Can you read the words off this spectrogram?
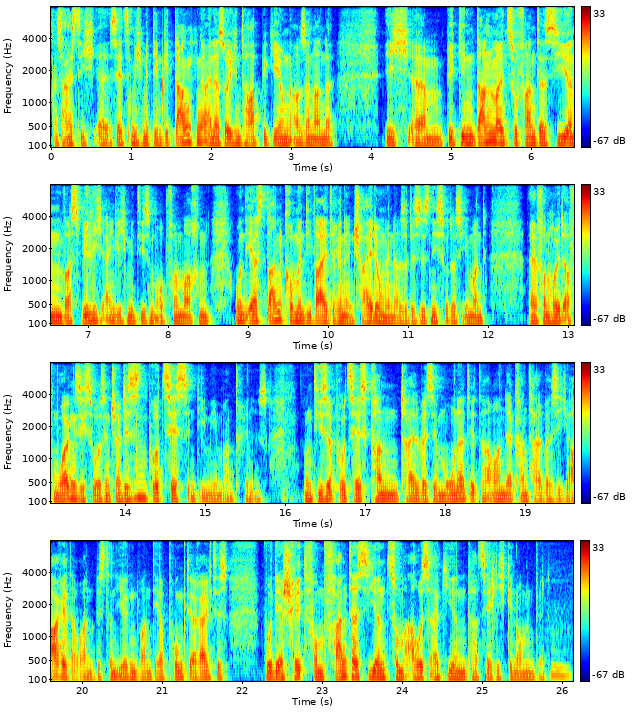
das heißt, ich äh, setze mich mit dem Gedanken einer solchen Tatbegehung auseinander. Ich ähm, beginne dann mal zu fantasieren, was will ich eigentlich mit diesem Opfer machen. Und erst dann kommen die weiteren Entscheidungen. Also das ist nicht so, dass jemand äh, von heute auf morgen sich sowas entscheidet. Das ist ein Prozess, in dem jemand drin ist. Und dieser Prozess kann teilweise Monate dauern, der kann teilweise Jahre dauern, bis dann irgendwann der Punkt erreicht ist, wo der Schritt vom Fantasieren zum Ausagieren tatsächlich genommen wird. Hm.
